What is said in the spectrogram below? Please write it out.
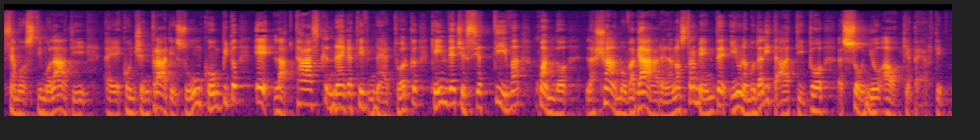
siamo stimolati e concentrati su un compito e la Task Negative Network che invece si attiva quando lasciamo vagare la nostra mente in una modalità tipo eh, sogno a occhi aperti.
